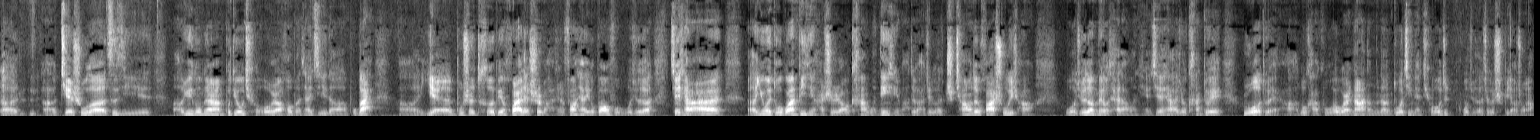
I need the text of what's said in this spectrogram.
呃呃结束了自己啊运动战不丢球，然后本赛季的不败啊，也不是特别坏的事吧，就放下一个包袱。我觉得接下来呃，因为夺冠毕竟还是要看稳定性嘛，对吧？这个强强队话输一场。我觉得没有太大问题，接下来就看对弱队啊，卢卡库和维尔纳能不能多进点球，这我觉得这个是比较重要。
